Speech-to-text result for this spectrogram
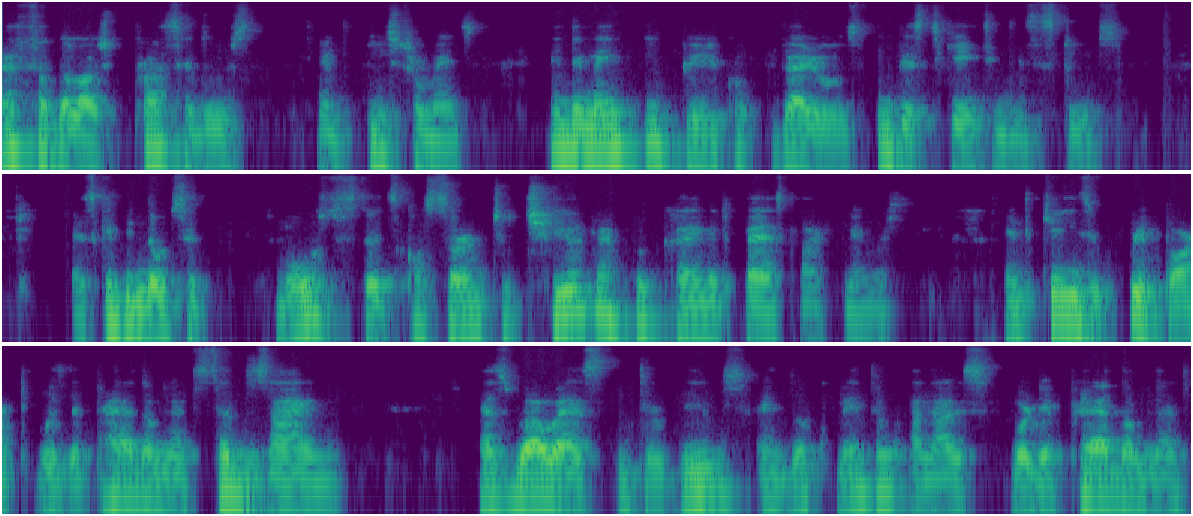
methodological procedures, and instruments, and the main empirical variables investigating these studies. As can be noted, most studies concern to children who claimed past life memories, and case report was the predominant study design as well as interviews and documental analysis were the predominant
